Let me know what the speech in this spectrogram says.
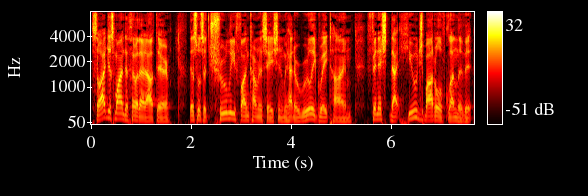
So I just wanted to throw that out there. This was a truly fun conversation. We had a really great time. Finished that huge bottle of Glenlivet.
